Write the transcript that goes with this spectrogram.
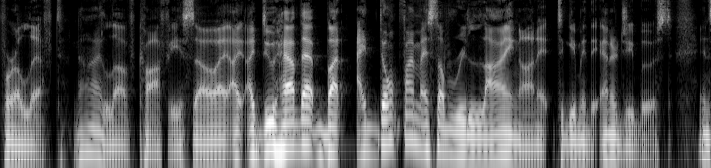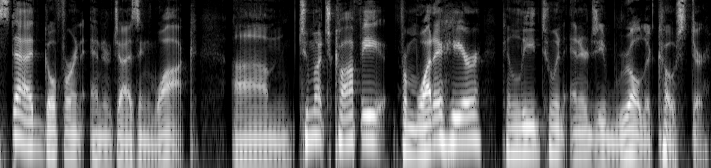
for a lift. Now, I love coffee, so I, I, do have that, but I don't find myself relying on it to give me the energy boost. Instead, go for an energizing walk. Um, too much coffee, from what I hear, can lead to an energy roller coaster.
